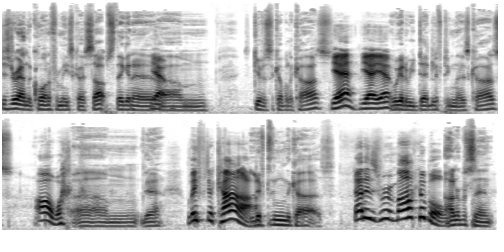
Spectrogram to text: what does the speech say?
just around the corner from East Coast Sups. They're going to Yeah. um give us a couple of cars. Yeah. Yeah. Yeah. We're going to be deadlifting those cars. Oh wow. Um, yeah, Lift a car. lifting the cars. That is remarkable. Hundred percent.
